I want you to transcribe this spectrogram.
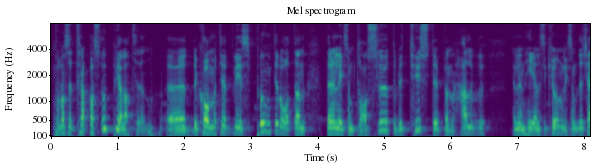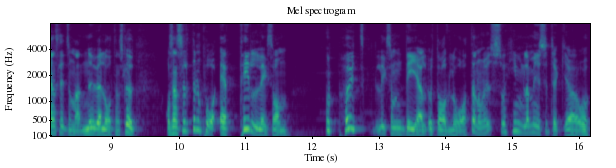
på något sätt trappas upp hela tiden. Eh, det kommer till ett viss punkt i låten där den liksom tar slut, det blir tyst typ en halv eller en hel sekund, liksom. det känns lite som att nu är låten slut. Och sen sätter den på ett till liksom upphöjt liksom del utav låten och det är så himla mysigt tycker jag att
